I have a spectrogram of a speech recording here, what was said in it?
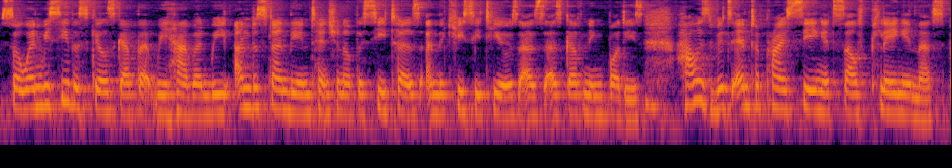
so when we see the skills gap that we have and we understand the intention of the SETAs and the qctos as as governing bodies how is Wits Enterprise seeing itself playing in that space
